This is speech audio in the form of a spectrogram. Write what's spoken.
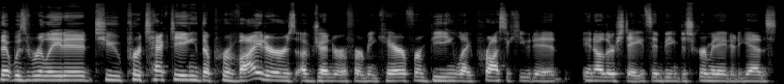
that was related to protecting the providers of gender affirming care from being like prosecuted in other states and being discriminated against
